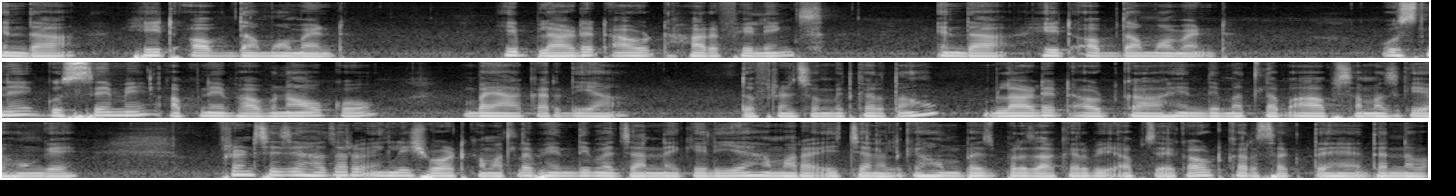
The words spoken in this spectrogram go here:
in the heat of the moment he blurted out her feelings in the heat of the moment उसने गुस्से में अपने भावनाओं को बयां कर दिया। तो फ्रेंड्स उम्मीद करता हूँ ब्लडेड आउट का हिंदी मतलब आप समझ गए होंगे। फ्रेंड्स इसे हज़ारों इंग्लिश वर्ड का मतलब हिंदी में जानने के लिए हमारा इस चैनल के होम पेज पर जाकर भी आप चेकआउट कर सकते हैं। धन्यवाद।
